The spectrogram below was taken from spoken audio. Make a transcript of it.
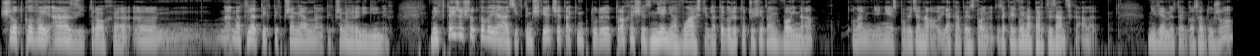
środkowej Azji trochę, na, na tle tych, tych, przemian, tych przemian religijnych. No i w tejże środkowej Azji, w tym świecie takim, który trochę się zmienia właśnie, dlatego że toczy się tam wojna, ona nie, nie jest powiedziana, jaka to jest wojna, to jest jakaś wojna partyzancka, ale nie wiemy tego za dużo.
